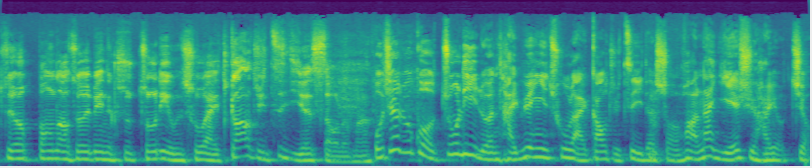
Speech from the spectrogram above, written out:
最后崩到最后一边，朱朱立伦出来高举自己的手了吗？我觉得如果朱立伦还愿意出来高举自己的手的话，那也许还有救。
